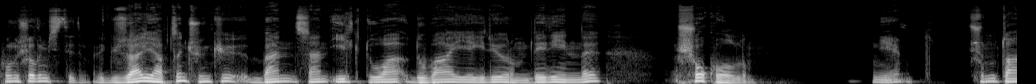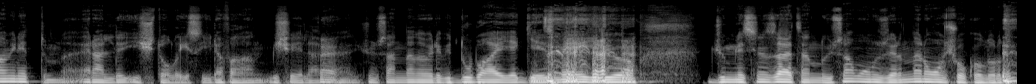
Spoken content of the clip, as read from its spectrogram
konuşalım istedim. Güzel yaptın çünkü ben sen ilk Dua, Dubai'ye gidiyorum dediğinde şok oldum. Niye? Şunu tahmin ettim herhalde iş dolayısıyla falan bir şeyler. Evet. Yani çünkü senden öyle bir Dubai'ye gezmeye gidiyorum cümlesini zaten duysam 10 üzerinden 10 şok olurdum.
